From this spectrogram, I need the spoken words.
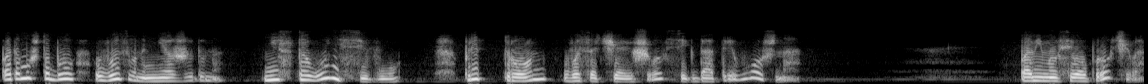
потому что был вызван неожиданно, ни с того ни с сего. Пред трон высочайшего всегда тревожно. Помимо всего прочего,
